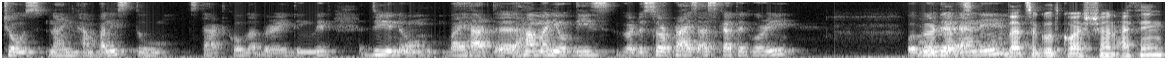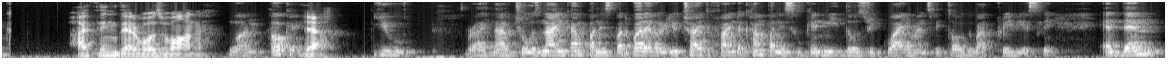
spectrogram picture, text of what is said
chose nine companies to start collaborating with do you know by heart uh, how many of these were the surprise us category or were there any? That's a good question. I think I think there was one. One. Okay. Yeah. You right now chose nine companies, but whatever, you try to find the companies who can meet those requirements we talked about previously. And then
